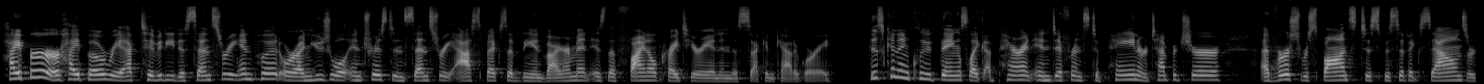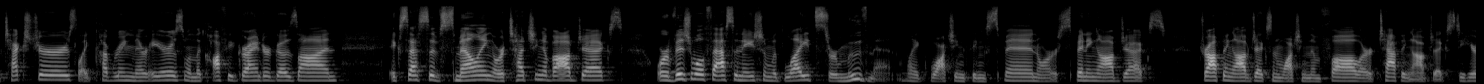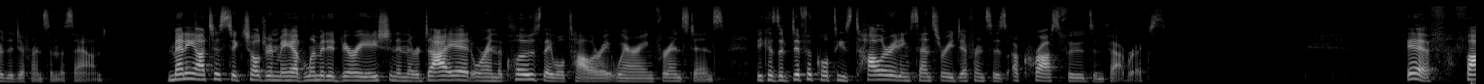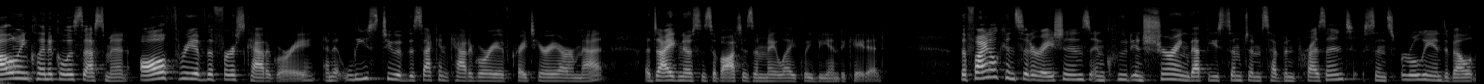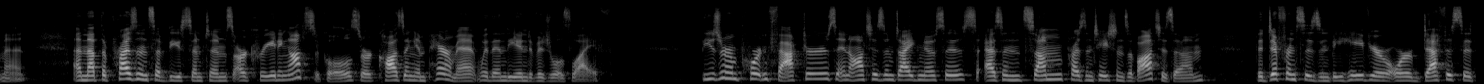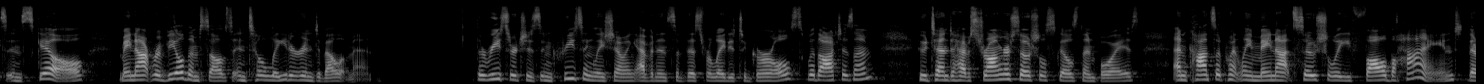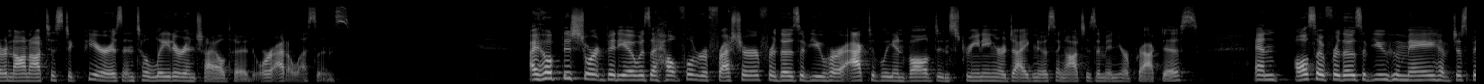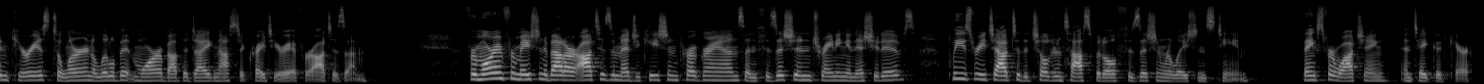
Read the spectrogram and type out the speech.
Hyper or hyporeactivity to sensory input or unusual interest in sensory aspects of the environment is the final criterion in the second category. This can include things like apparent indifference to pain or temperature, adverse response to specific sounds or textures, like covering their ears when the coffee grinder goes on, excessive smelling or touching of objects, or visual fascination with lights or movement, like watching things spin or spinning objects, dropping objects and watching them fall, or tapping objects to hear the difference in the sound. Many autistic children may have limited variation in their diet or in the clothes they will tolerate wearing, for instance, because of difficulties tolerating sensory differences across foods and fabrics. If, following clinical assessment, all three of the first category and at least two of the second category of criteria are met, a diagnosis of autism may likely be indicated. The final considerations include ensuring that these symptoms have been present since early in development and that the presence of these symptoms are creating obstacles or causing impairment within the individual's life. These are important factors in autism diagnosis, as in some presentations of autism, the differences in behavior or deficits in skill may not reveal themselves until later in development. The research is increasingly showing evidence of this related to girls with autism, who tend to have stronger social skills than boys, and consequently may not socially fall behind their non autistic peers until later in childhood or adolescence. I hope this short video was a helpful refresher for those of you who are actively involved in screening or diagnosing autism in your practice. And also for those of you who may have just been curious to learn a little bit more about the diagnostic criteria for autism. For more information about our autism education programs and physician training initiatives, please reach out to the Children's Hospital Physician Relations team. Thanks for watching and take good care.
